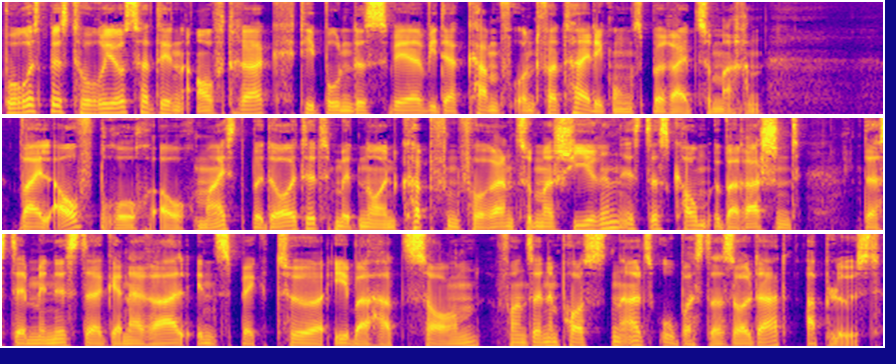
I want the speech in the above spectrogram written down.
Boris Pistorius hat den Auftrag, die Bundeswehr wieder kampf- und verteidigungsbereit zu machen. Weil Aufbruch auch meist bedeutet, mit neuen Köpfen voranzumarschieren, ist es kaum überraschend, dass der Minister Generalinspekteur Eberhard Zorn von seinem Posten als oberster Soldat ablöst.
